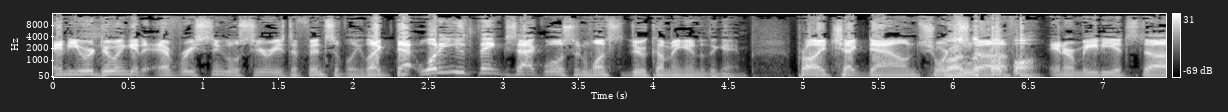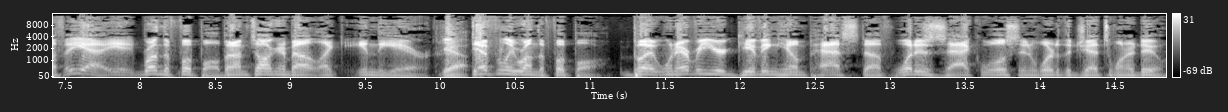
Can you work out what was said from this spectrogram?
and you were doing it every single series defensively. Like that. What do you think Zach Wilson wants to do coming into the game? Probably check down, short run stuff, intermediate stuff. Yeah, run the football. But I'm talking about like in the air. Yeah, definitely run the football. But whenever you're giving him pass stuff, what does Zach Wilson? What do the Jets want to do?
